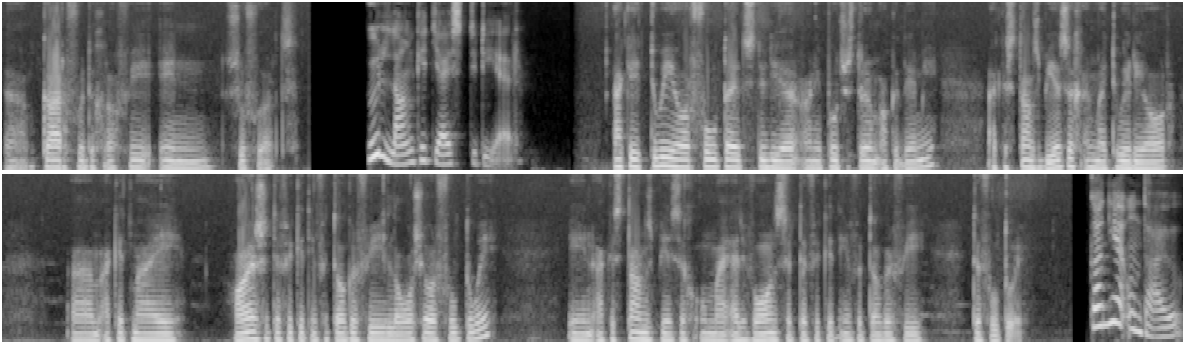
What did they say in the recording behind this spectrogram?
ehm um, karfotografie en so voort. Hoe lank het jy studeer? Ek het 2 jaar voltyds studeer aan die Potchefstroom Akademie. Ek is tans besig in my tweede jaar. Ehm um, ek het my higher certificate in photography laas jaar voltooi en ek is tans besig om my advanced certificate in photography te voltooi. Kan jy onthou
